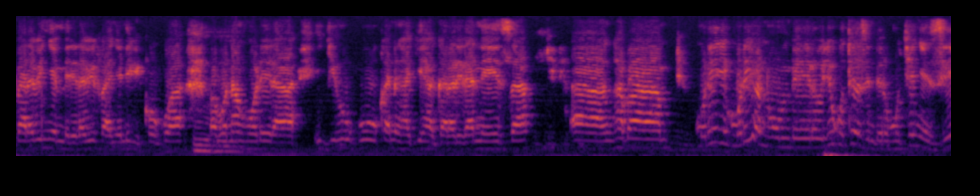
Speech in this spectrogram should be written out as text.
barabinyemerera bivanye n'ibikorwa mhm. babona nkorera igihugu kandi nkagihagararira neza ah, nkaba muri muri iyo ntumbero yo guteza imbere umukenyezi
